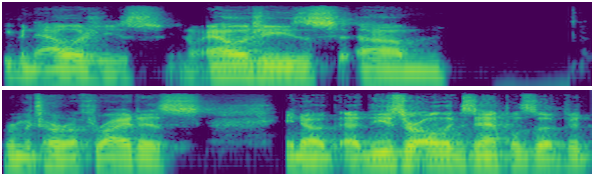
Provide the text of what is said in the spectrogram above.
even allergies, you know, allergies, um, rheumatoid arthritis you know these are all examples of an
